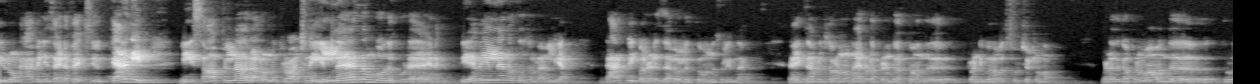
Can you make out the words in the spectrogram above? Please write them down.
You don't have any side effects. You can eat. நீ சாப்பிடலாம் அதனால ஒன்றும் பிரச்சனை இல்லைன்னும் போது கூட எனக்கு தேவையில்லைன்னு ஒருத்தன் சொல்கிறான் இல்லையா that we call it's as அலுவலகத்துவம்னு சொல்லியிருந்தாங்க நான் எக்ஸாம்பிள் சொல்லணும்னா என்னோட ஃப்ரெண்ட் ஒருத்தன் வந்து டுவெண்ட்டி ஃபோர் ஹவர்ஸ் குடிச்சிட்டு இருந்தான் பட் அதுக்கப்புறமா வந்து through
